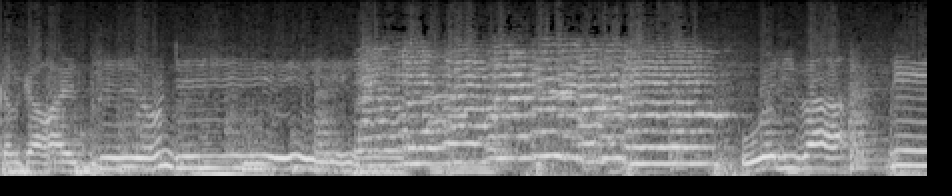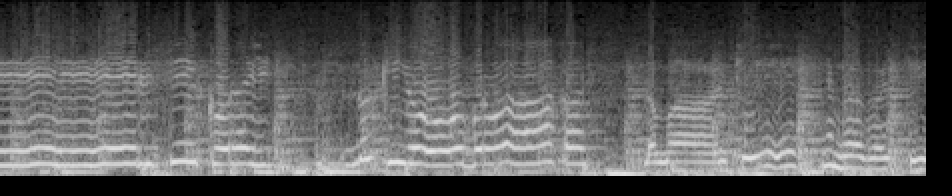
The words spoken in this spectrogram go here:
kalgacaylkiyondi weliba dheerisii koray dhulkiyo barwaaqas dhammaanteena nabade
